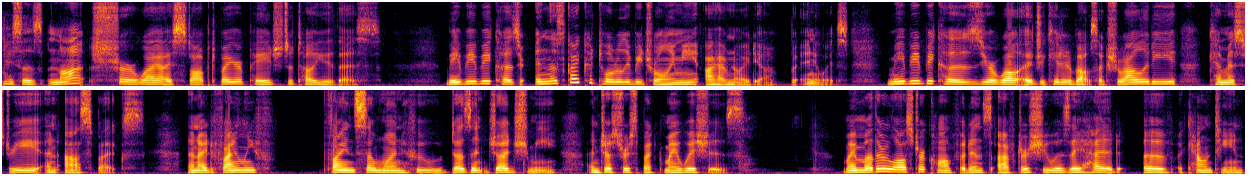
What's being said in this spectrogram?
he says, not sure why I stopped by your page to tell you this. Maybe because, and this guy could totally be trolling me. I have no idea. But, anyways, maybe because you're well educated about sexuality, chemistry, and aspects. And I'd finally f- find someone who doesn't judge me and just respect my wishes. My mother lost her confidence after she was a head of accounting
